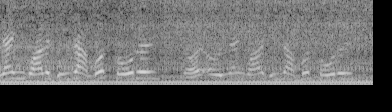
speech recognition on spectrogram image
nhanh quá đấy chú giảm bớt số đi. Đấy ừ nhanh quá chú giảm bớt số đi.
